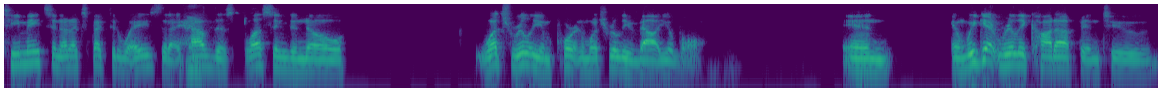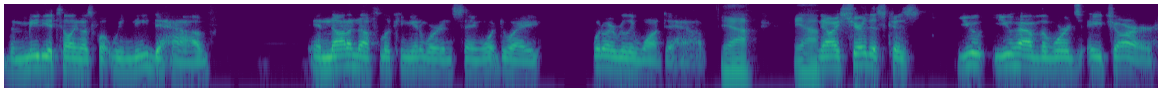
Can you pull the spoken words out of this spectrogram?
teammates in unexpected ways, that I have yeah. this blessing to know what's really important, what's really valuable. And and we get really caught up into the media telling us what we need to have and not enough looking inward and saying what do i what do i really want to have? Yeah yeah. Now i share this because you you have the words hr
